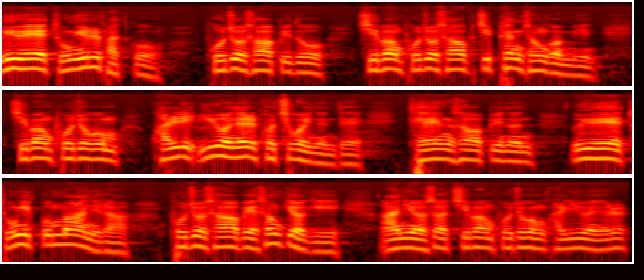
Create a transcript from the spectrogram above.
의회의 동의를 받고 보조 사업비도 지방 보조 사업 집행 점검 및 지방 보조금 관리 위원회를 거치고 있는데 대행 사업비는 의회의 동의뿐만 아니라 보조 사업의 성격이 아니어서 지방 보조금 관리 위원회를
